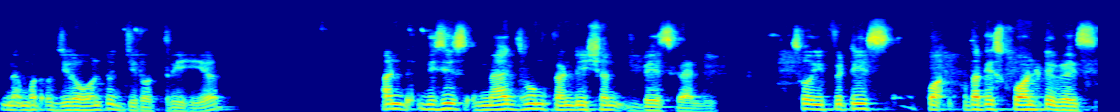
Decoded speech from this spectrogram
Number 01 to 03 here and this is maximum condition base value. So if it is, that is quantity based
